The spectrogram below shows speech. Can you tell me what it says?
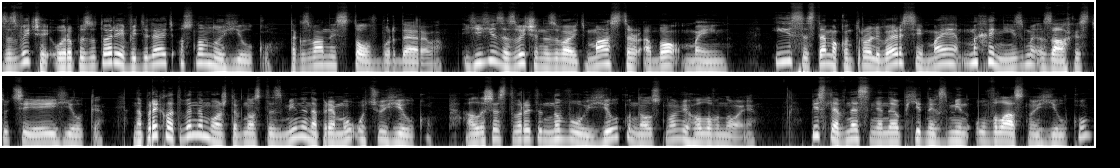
Зазвичай у репозиторії виділяють основну гілку, так званий стовбур дерева. Її зазвичай називають master або main. І система контролю версій має механізми захисту цієї гілки. Наприклад, ви не можете вносити зміни напряму у цю гілку, а лише створити нову гілку на основі головної. Після внесення необхідних змін у власну гілку,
